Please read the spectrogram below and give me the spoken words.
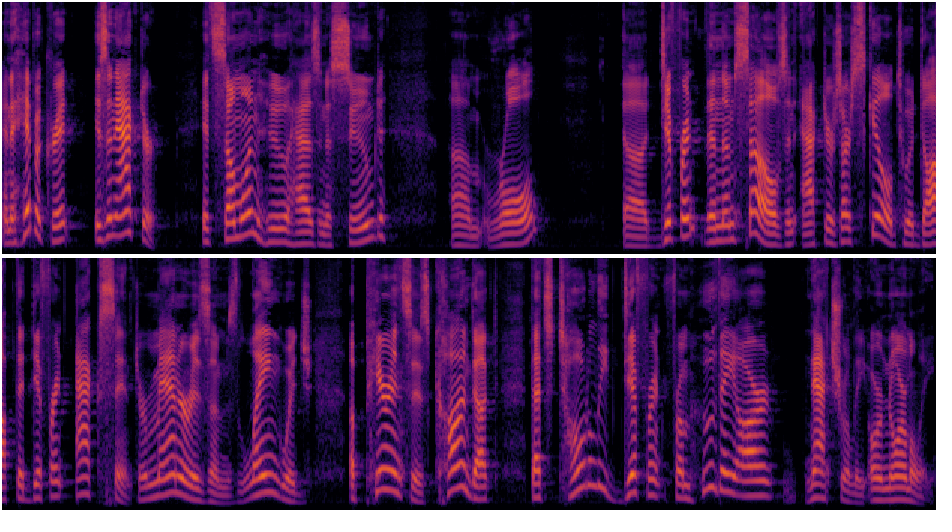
And a hypocrite is an actor, it's someone who has an assumed um, role. Uh, different than themselves, and actors are skilled to adopt a different accent or mannerisms, language, appearances, conduct that's totally different from who they are naturally or normally.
